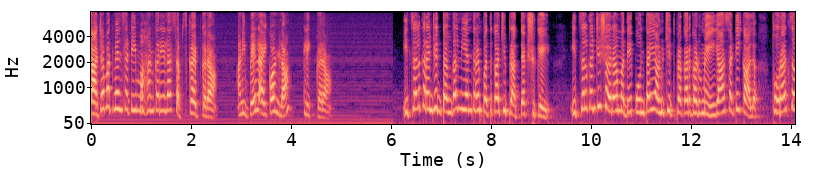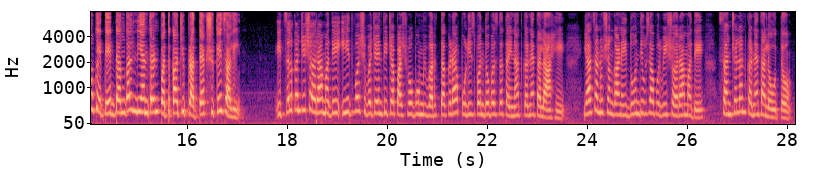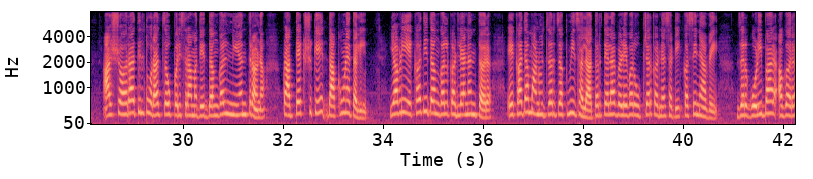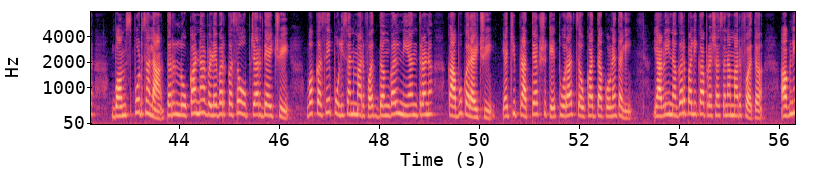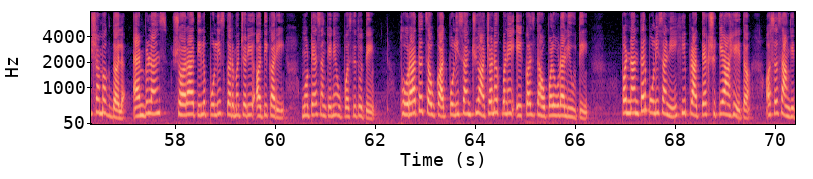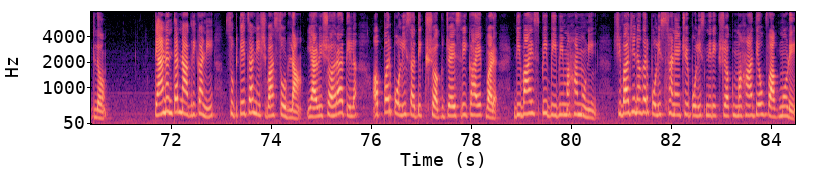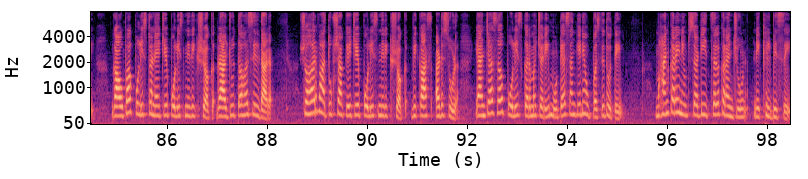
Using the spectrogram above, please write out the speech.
ताज्या बातम्यांसाठी महान करेला सबस्क्राईब करा आणि बेल आयकॉनला क्लिक करा. इचलकरंजीत दंगल नियंत्रण पथकाची प्रात्यक्षिके. इचलकरंजी शहरामध्ये कोणताही अनुचित प्रकार घडू नये यासाठी काल थोरात चौक येथे दंगल नियंत्रण पथकाची प्रात्यक्षिके झाली. इचलकरंजी शहरामध्ये ईद व शिवजयंतीच्या पार्श्वभूमीवर तगडा पोलीस बंदोबस्त तैनात करण्यात आला आहे. याच अनुषंगाने दोन दिवसापूर्वी शहरामध्ये संचलन करण्यात आलं होतं. आज शहरातील थोरात चौक परिसरामध्ये दंगल नियंत्रण प्रात्यक्षिके दाखवण्यात आली. यावेळी एखादी दंगल घडल्यानंतर एखादा माणूस जर जखमी झाला तर त्याला वेळेवर उपचार करण्यासाठी कसे न्यावे? जर गोळीबार अगर बॉम्बस्फोट झाला तर लोकांना वेळेवर कसं उपचार द्यायचे व कसे पोलिसांमार्फत दंगल नियंत्रण काबू करायची याची प्रात्यक्षिके थोरात चौकात दाखवण्यात आली. यावेळी नगरपालिका प्रशासनामार्फत अग्निशामक दल ॲम्ब्युलन्स शहरातील पोलीस कर्मचारी अधिकारी मोठ्या संख्येने उपस्थित होते. थोरात चौकात पोलिसांची अचानकपणे एकच धावपळ उडाली होती. पण नंतर पोलिसांनी ही प्रात्यक्षिके आहेत असं सांगितलं. त्यानंतर नागरिकांनी सुटकेचा निश्वास सोडला. यावेळी शहरातील अप्पर पोलीस अधीक्षक Jayashree Gaikwad DySP B B Mahamuni Shivajinagar police ठाण्याचे पोलीस निरीक्षक महादेव वाघमोडे गावभाग पोलीस ठाण्याचे पोलीस निरीक्षक राजू तहसीलदार शहर वाहतूक शाखेचे पोलीस निरीक्षक विकास अडसूळ यांच्यासह पोलीस कर्मचारी मोठ्या संख्येने उपस्थित होते. महानकारी न्यूजसाठी इचलकरंजून निखिल भिसे.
